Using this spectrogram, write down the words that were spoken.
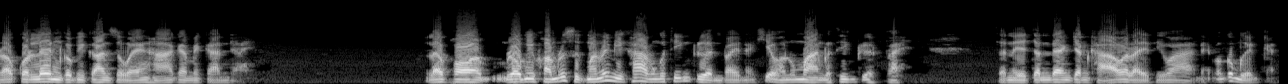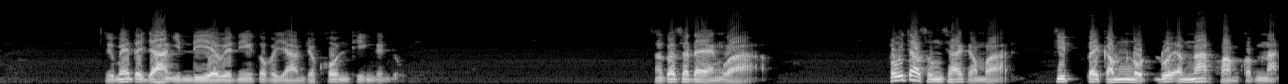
เราก็เล่นก็มีการแสวงหากันเป็นการใหญ่ แล้วพอเรามีความรู้สึกมันไม่มีค่ามันก็ทิ้งเกลื่อนไปนะเขี้ยวหนุมานก็ทิ้งเกลื่อนไปสเสน่จันแดงจันขาวอะไรที่ว่าเนี่ยมันก็เหมือนกัน หรือแม้แต่ยางอินเดียเวนี้ก็พยายามจะค้นทิ้งกันอยู่แล้วก็แสดงว่า ระพุทธเจ้าทรงใช้คำว่า จิตไปกำหนดด้วยอำนาจความกำหนัด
